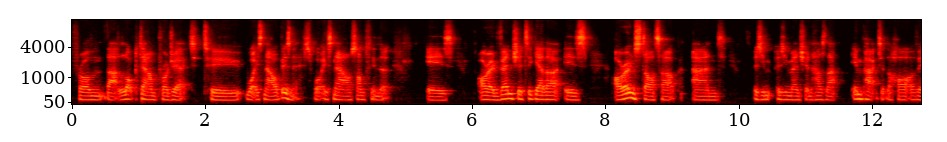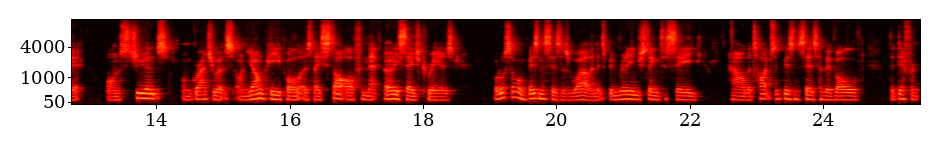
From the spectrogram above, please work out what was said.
from that lockdown project to what is now a business, what is now something that is our adventure together, is our own startup. And as you, as you mentioned, has that impact at the heart of it on students, on graduates, on young people as they start off in their early stage careers, but also on businesses as well. And it's been really interesting to see how the types of businesses have evolved, the different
